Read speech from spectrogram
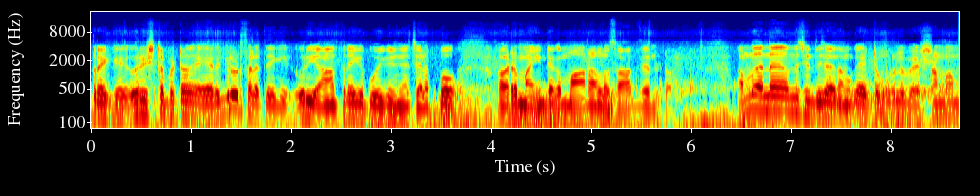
യാത്രയ്ക്ക് ഒരു ഇഷ്ടപ്പെട്ട ഏതെങ്കിലും ഒരു സ്ഥലത്തേക്ക് ഒരു യാത്രയ്ക്ക് പോയി കഴിഞ്ഞാൽ ചിലപ്പോൾ അവരുടെ മൈൻഡൊക്കെ മാറാനുള്ള സാധ്യത കേട്ടോ നമ്മൾ തന്നെ ഒന്ന് ചിന്തിച്ചാൽ നമുക്ക് ഏറ്റവും കൂടുതൽ വിഷമം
